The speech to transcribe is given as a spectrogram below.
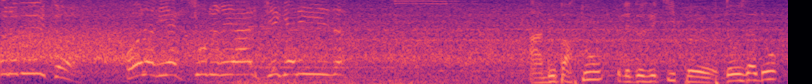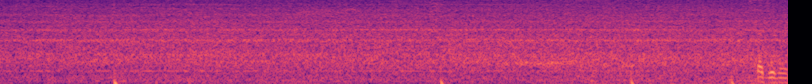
oui, le but Oh, la réaction du Real qui égalise un but partout, les deux équipes euh, dos à dos. Sadio Mané.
